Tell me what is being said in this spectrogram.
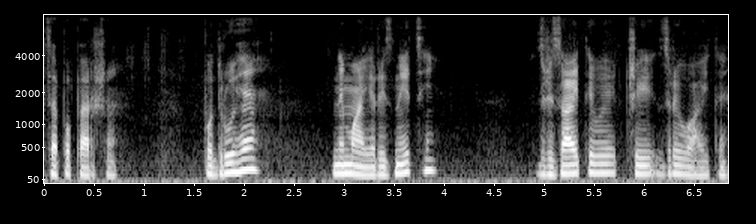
Це по-перше. По-друге, немає різниці, зрізаєте ви чи зриваєте.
